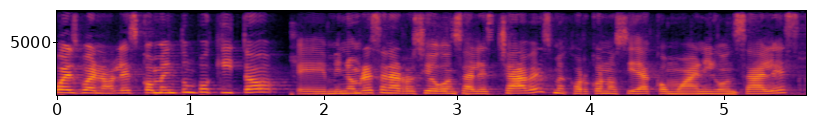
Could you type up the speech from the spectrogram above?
pues bueno, les comento un poquito. Eh, mi nombre es Ana Rocío González Chávez, mejor conocida como Ani González.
